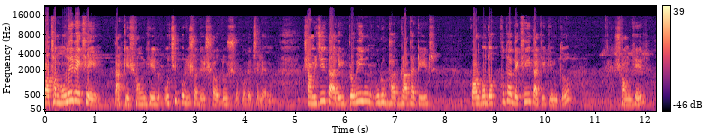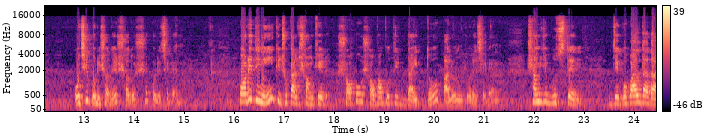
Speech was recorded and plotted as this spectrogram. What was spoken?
কথা মনে রেখে তাকে সংঘের অচি পরিষদের সদস্য করেছিলেন। স্বামীজি তার এই প্রবীণ গুরু ভ্রাতাটির কর্মদক্ষতা দেখেই তাকে কিন্তু সংঘের অচি পরিষদের সদস্য করেছিলেন। পরে তিনি কিছুকাল সংঘের সহ সভাপতির দায়িত্ব পালন করেছিলেন। স্বামীজি বুঝতেন যে গোপাল দাদা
